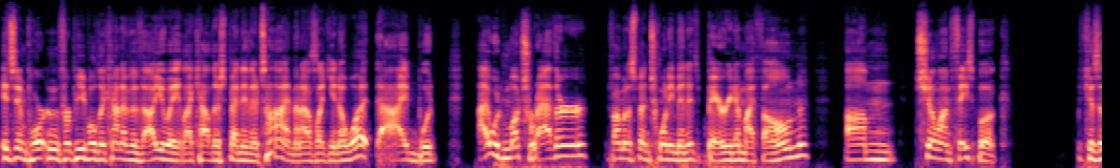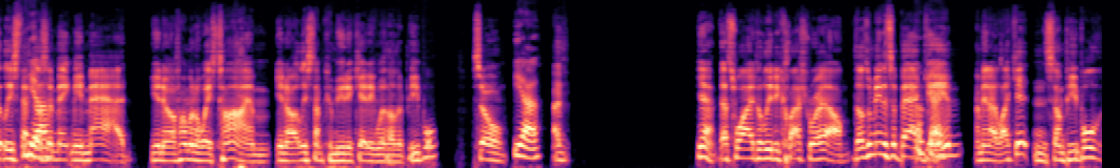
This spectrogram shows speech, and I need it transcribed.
it's important for people to kind of evaluate like how they're spending their time. And I was like, you know what? I would, I would much rather if I'm going to spend 20 minutes buried in my phone, um, chill on Facebook because at least that Yeah. doesn't make me mad. You know, if I'm going to waste time, you know, at least I'm communicating with other people. So Yeah. yeah, that's why I deleted Clash Royale. Doesn't mean it's a bad Okay. game. I mean, I like it, and some people,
